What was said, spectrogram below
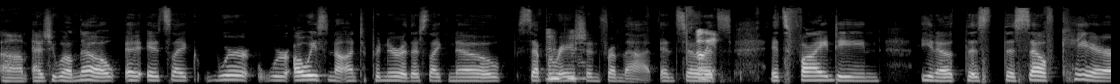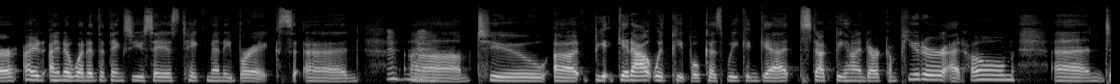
um, as you well know, it's like we're we're always an entrepreneur. There's like no separation mm-hmm. from that, and so oh, it's yeah. it's finding you know this the self care. I, I know one of the things you say is take many breaks and mm-hmm. um, to uh, be, get out with people because we can get stuck behind our computer at home and.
